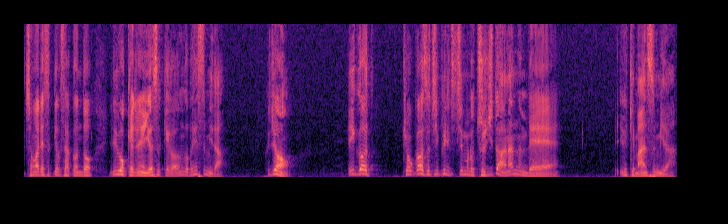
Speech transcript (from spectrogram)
청와대 습격 사건도 일곱 개 중에 여섯 개가 언급했습니다. 그죠? 이거 교과서 지필지침으로 주지도 않았는데 이렇게 많습니다.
